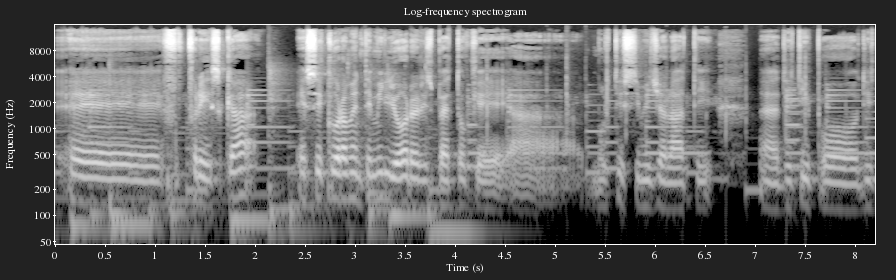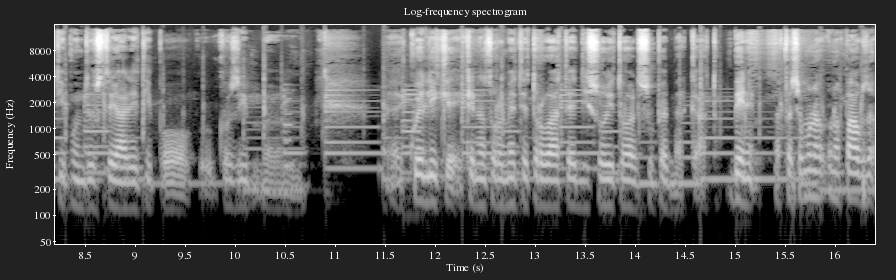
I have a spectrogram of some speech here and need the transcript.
eh, fresca è sicuramente migliore rispetto che a moltissimi gelati di tipo, di, tipo, industriale, tipo così eh, quelli che, che, naturalmente trovate di solito al supermercato. Bene, facciamo una, una pausa.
